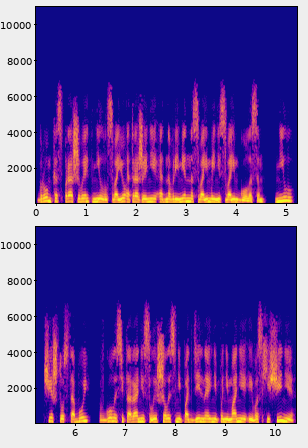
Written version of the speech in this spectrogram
громко спрашивает Нил свое отражение одновременно своим и не своим голосом. Нил, че что с тобой, в голосе Тарани слышалось неподдельное непонимание и восхищение,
